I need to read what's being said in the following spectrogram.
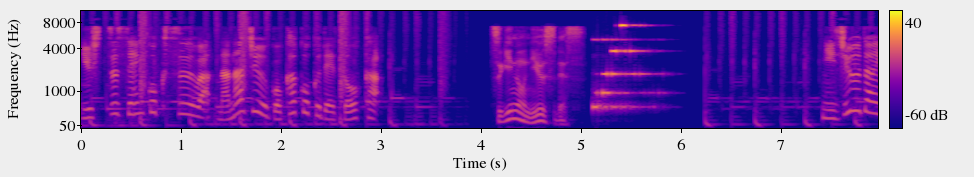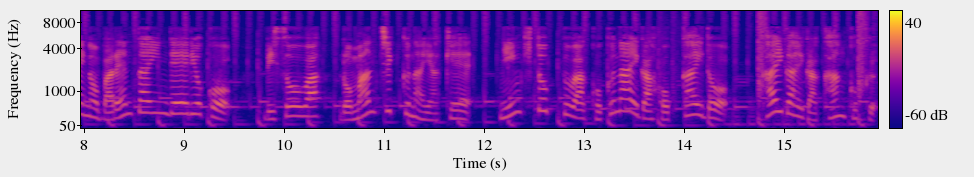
輸出宣告数は75カ国で増加。次のニュースです。20代のバレンタインデー旅行理想はロマンチックな夜景。人気トップは国内が北海道。海外が韓国。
